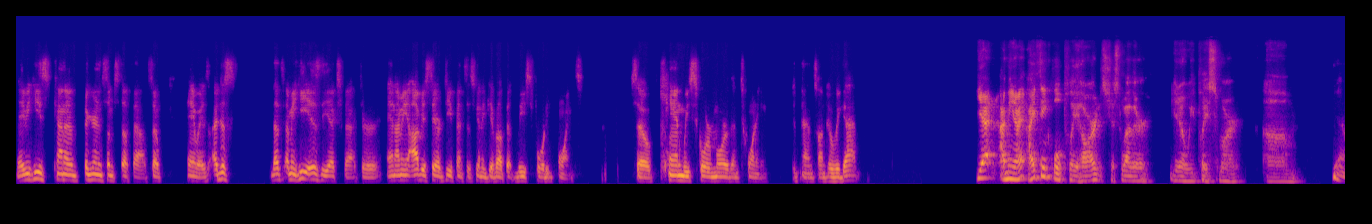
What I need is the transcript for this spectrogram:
maybe he's kind of figuring some stuff out. So anyways, I just that's I mean he is the X factor, and I mean obviously our defense is going to give up at least forty points. So can we score more than twenty? Depends on who we got. Yeah, I mean I, I think we'll play hard. It's just whether you know we play smart. Um, yeah.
